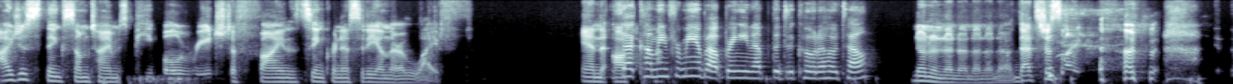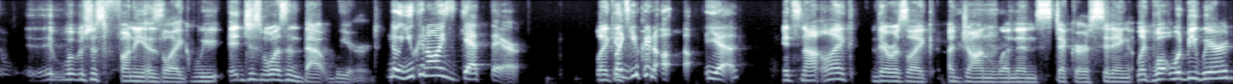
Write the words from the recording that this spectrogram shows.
i just think sometimes people reach to find synchronicity in their life and Is often- that coming for me about bringing up the Dakota Hotel? No, no, no, no, no, no, no. That's just like it, what was just funny is like we it just wasn't that weird. No, you can always get there. Like, Like you can, uh, uh, yeah. it's not like there was like a John Lennon sticker sitting. Like what would be weird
